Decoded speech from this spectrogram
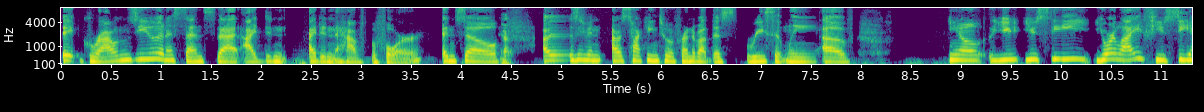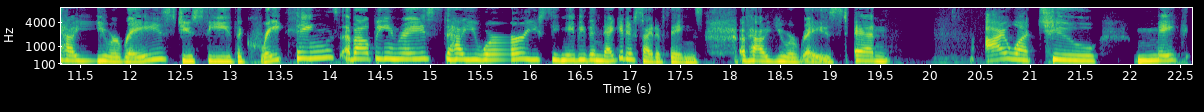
it grounds you in a sense that I didn't I didn't have before. And so yeah. I was even I was talking to a friend about this recently of you know you you see your life you see how you were raised you see the great things about being raised how you were you see maybe the negative side of things of how you were raised and i want to make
